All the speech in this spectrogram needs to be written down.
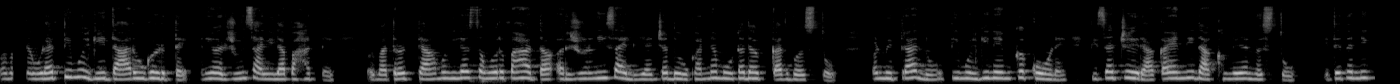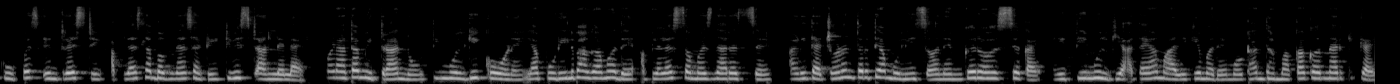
पण तेवढ्यात ती मुलगी दार उघडते आणि अर्जुन सायलीला पाहते. पण मात्र त्या मुलीला समोर पाहता अर्जुन आणि सायली यांच्या दोघांना मोठा धक्काच बसतो. पण मित्रांनो ती मुलगी नेमकं कोण आहे? तिचा चेहरा काय यांनी दाखवलेला नसतो. इथे त्यांनी खूपच इंटरेस्टिंग आपल्याला बघण्यासाठी ट्विस्ट आणलेला आहे. पण आता मित्रांनो ती मुलगी कोण आहे? या पुढील भागामध्ये आपल्याला समजणारच आहे. आणि त्याच्यानंतर त्या मुलीचं नेमकं रहस्य काय? आणि ती मुलगी आता या मालिकेमध्ये मोठा धमाका करणार की काय?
